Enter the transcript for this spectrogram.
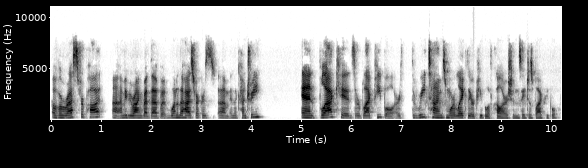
of arrests for pot. Uh, I may be wrong about that, but one of the highest records um, in the country. And black kids or black people are three times more likely, or people of color, I shouldn't say just black people,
